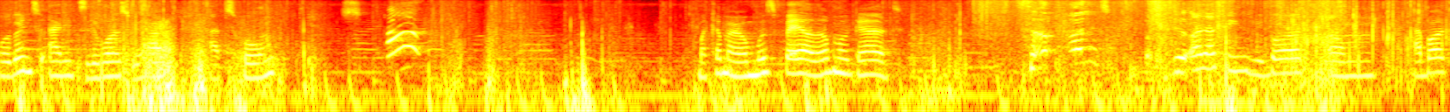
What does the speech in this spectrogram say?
We're going to add it to the ones we have at home. Ah! my camera almost fell oh my god. So the other things we bought um i bought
